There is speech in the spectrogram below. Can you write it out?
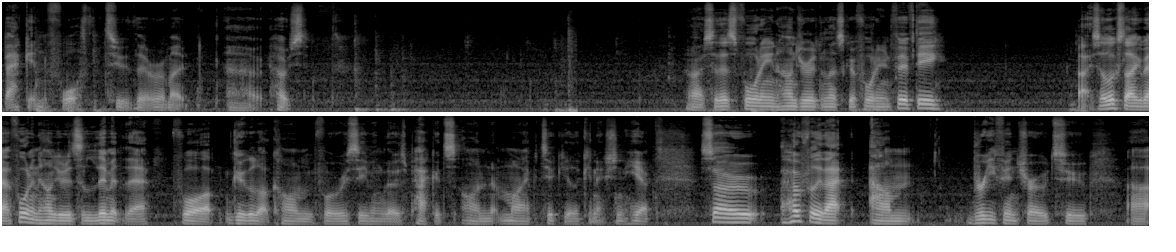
back and forth to the remote uh, host. Alright, so there's 1400 and let's go 1450. Alright, so it looks like about 1400 is the limit there for google.com for receiving those packets on my particular connection here. So hopefully that um, brief intro to uh,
